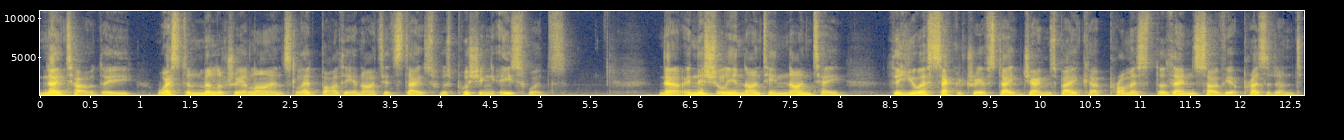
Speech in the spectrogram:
NATO, the Western military alliance led by the United States, was pushing eastwards. Now, initially in 1990, the US Secretary of State James Baker promised the then Soviet President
